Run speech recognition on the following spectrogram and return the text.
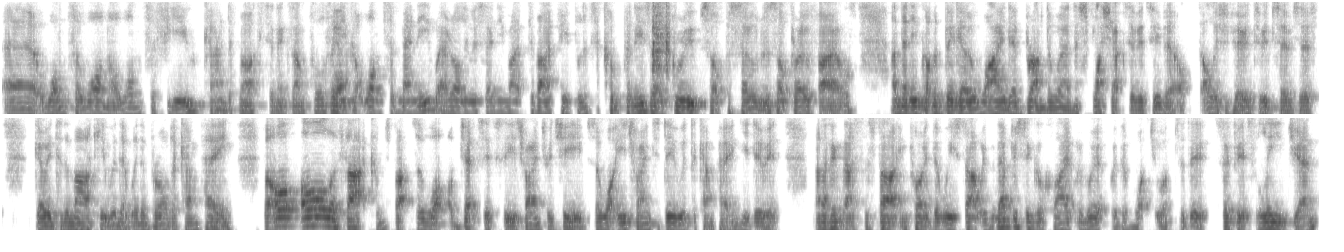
Uh, one to one or one to few kind of marketing examples. And yeah. you've got one to many, where Ollie was saying you might divide people into companies or groups or personas or profiles. And then you've got the bigger, wider brand awareness splash activity that Ollie's referring to in terms of going to the market with it with a broader campaign. But all, all of that comes back to what objectives are you trying to achieve? So what are you trying to do with the campaign you're doing? And I think that's the starting point that we start with with every single client we work with of what you want to do. So if it's lead gen,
